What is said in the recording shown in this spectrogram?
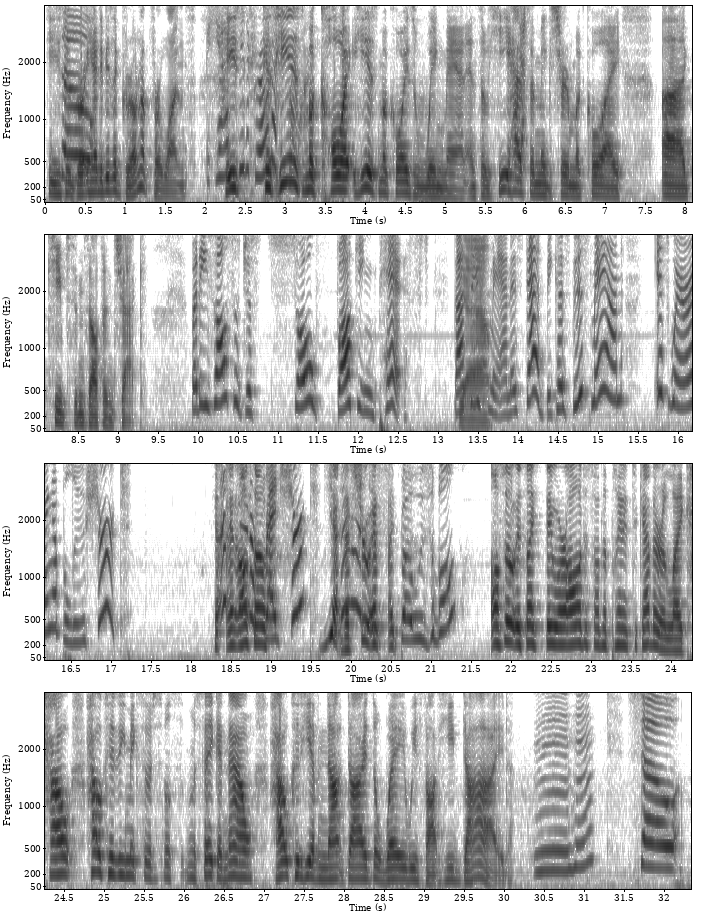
He's So- a gr- he had to be the grown up for once. He had He's be he is once. McCoy. He is McCoy's wingman, and so he has Yeah. to make sure McCoy uh, keeps himself in check. but he's also just so fucking pissed that Yeah. this man is dead because this man is wearing a blue shirt. Yeah, That's and also a red shirt. Yeah, that's not true. Disposable. Also it's like they were all just on the planet together. Like how how could he make such a mistake? And now how could he have not died the way we thought he died? Mm-hmm so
